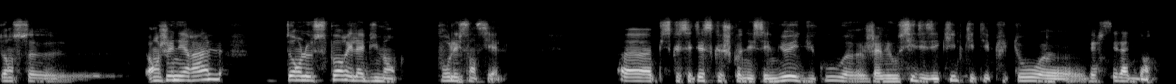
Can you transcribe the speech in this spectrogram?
dans ce, en général dans le sport et l'habillement pour l'essentiel. puisque c'était ce que je connaissais le mieux et du coup j'avais aussi des équipes qui étaient plutôt versées là-dedans.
